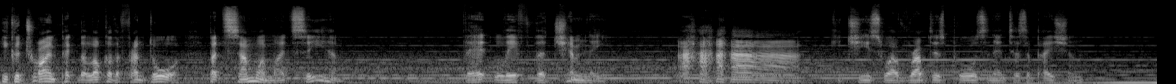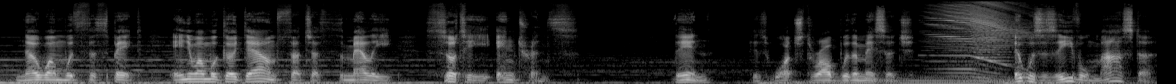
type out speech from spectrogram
He could try and pick the lock of the front door, but someone might see him. That left the chimney. Ah ha ha ha! Kichiswav rubbed his paws in anticipation. No one would suspect anyone would go down such a smelly, sooty entrance. Then his watch throbbed with a message. It was his evil master.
